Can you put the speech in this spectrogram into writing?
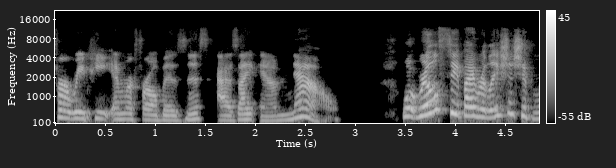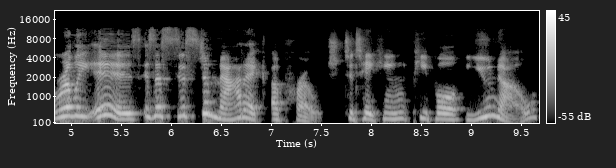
for repeat and referral business as I am now. What real estate by relationship really is, is a systematic approach to taking people you know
